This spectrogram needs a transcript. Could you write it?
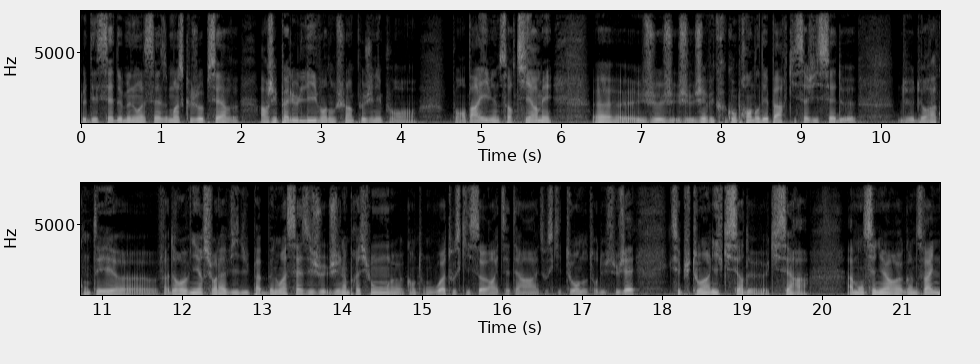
le décès de Benoît XVI. Moi, ce que j'observe, alors j'ai pas lu le livre, donc je suis un peu gêné pour pour en parler. Il vient de sortir, mais euh, j'avais cru comprendre au départ qu'il s'agissait de, de, raconter, euh, enfin de revenir sur la vie du pape Benoît XVI. J'ai l'impression, euh, quand on voit tout ce qui sort, etc., et tout ce qui tourne autour du sujet, que c'est plutôt un livre qui sert de, qui sert à à monseigneur Ganswein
